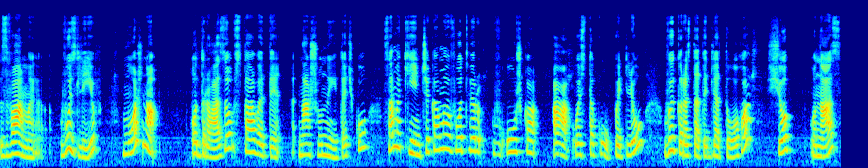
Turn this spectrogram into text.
з вами вузлів, можна одразу вставити нашу ниточку саме кінчиками в отвір в ушка, а ось таку петлю використати для того, щоб у нас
